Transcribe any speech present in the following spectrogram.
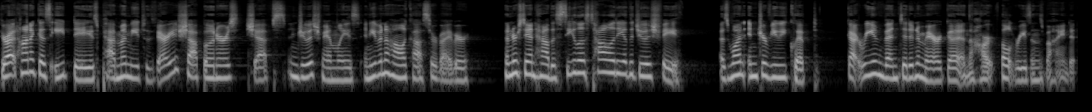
Throughout Hanukkah's eight days, Padma meets with various shop owners, chefs, and Jewish families, and even a Holocaust survivor to understand how the sealess holiday of the Jewish faith, as one interviewee quipped, got reinvented in America and the heartfelt reasons behind it.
